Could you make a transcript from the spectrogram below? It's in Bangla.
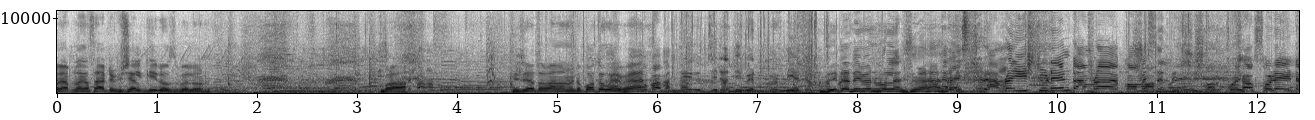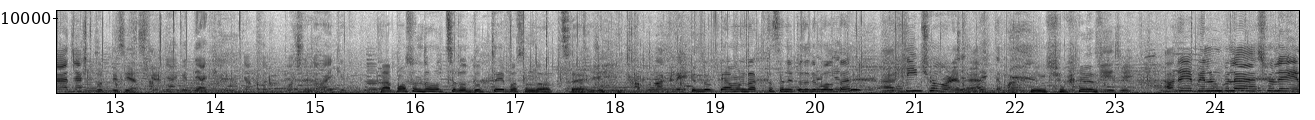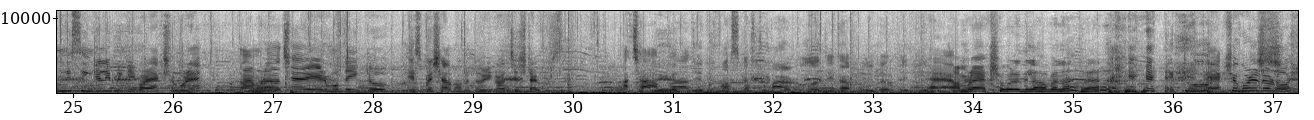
কই আপনার কাছে আর্টিফিশিয়াল কি রোজ বেলুন বাহ। নিজে হাতে বানানো এটা কত করে ভাই? যেটা দিবেন নিয়ে যান। যেটা দিবেন বলেন আমরা স্টুডেন্ট আমরা কমে সেল দিচ্ছি। সব করে এটা জাস্ট করতেছি আজকে। আগে দেখেন পছন্দ হয় কিনা? না পছন্দ হচ্ছে তো দুধ থেকে পছন্দ হচ্ছে। কিন্তু কেমন রাখতেছেন একটু যদি বলতেন? তিনশো করে ভাই তিনশো করে? জি জি। আমাদের এই বেলুনগুলো আসলে এমনি সিঙ্গেলই বিক্রি করে একশো করে। তো আমরা হচ্ছে এর মধ্যে একটু স্পেশাল ভাবে তৈরি করার চেষ্টা করছি। আচ্ছা আপনারা যেহেতু ফার্স্ট কাস্টমার ও যেটা বলবে ওটাই হ্যাঁ আমরা একশো করে দিলে হবে না? হ্যাঁ। একটু একশো করে তো রোজ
